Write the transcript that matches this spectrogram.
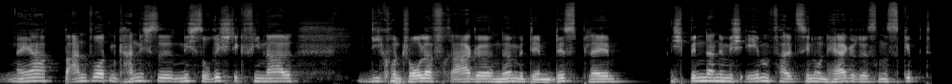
naja, beantworten kann ich sie nicht so richtig final. Die Controller-Frage, ne, mit dem Display. Ich bin da nämlich ebenfalls hin und her gerissen. Es gibt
